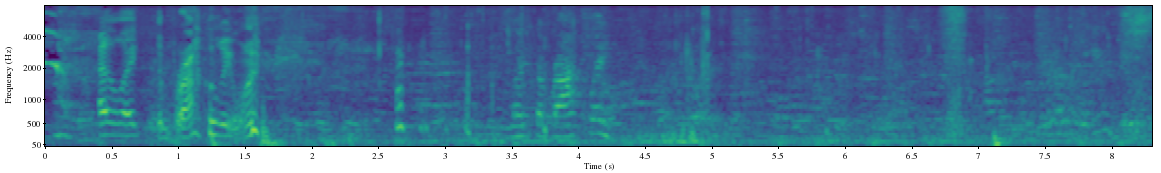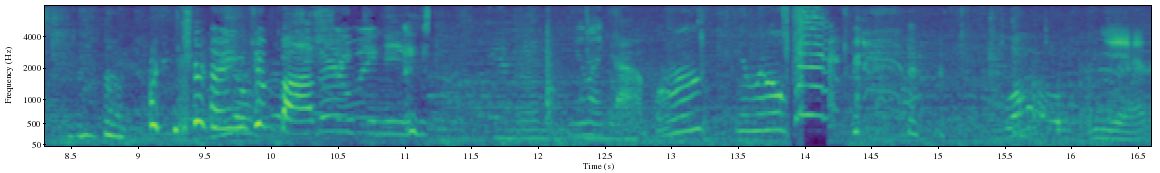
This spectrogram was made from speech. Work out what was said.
I like the broccoli one. Like the broccoli. Trying to bother Denise. You like apples, you little Whoa. Yeah.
